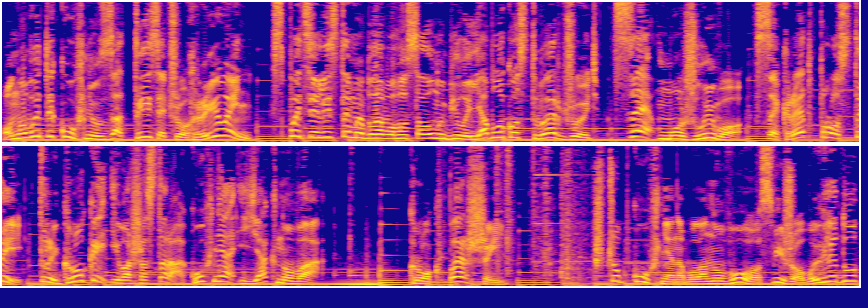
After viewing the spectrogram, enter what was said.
Оновити кухню за тисячу гривень? Спеціалісти меблевого салону Біле Яблуко стверджують, це можливо. Секрет простий: три кроки, і ваша стара кухня як нова. Крок перший. Щоб кухня набула нового свіжого вигляду,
